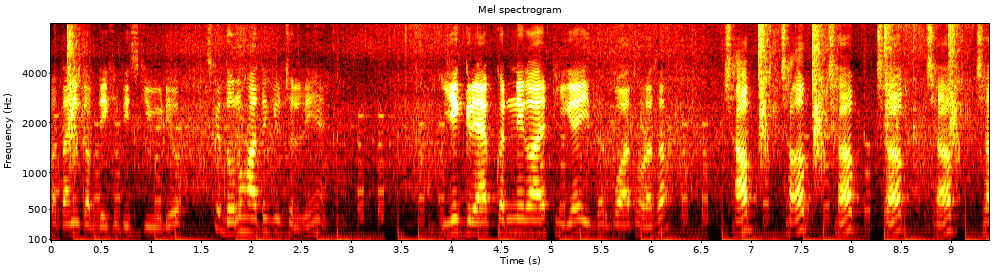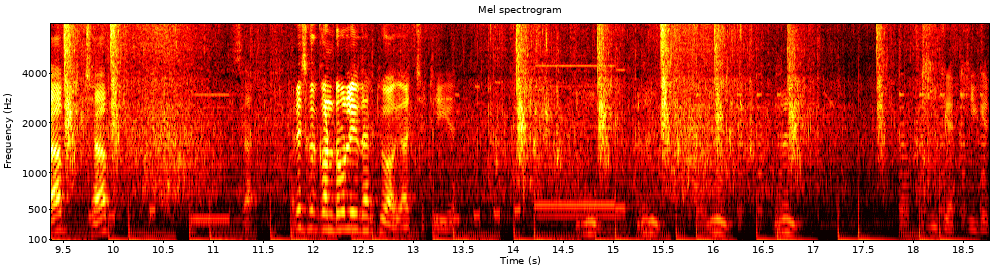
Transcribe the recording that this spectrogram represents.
पता नहीं कब देखी थी इसकी वीडियो। इसके दोनों हाथें क्यों चल रही हैं? ये ग्रैब करने का है, ठीक है, इधर को आ थोड़ा सा छप छप छप छप छप छप छप। अरे इसका कंट्रोल इधर क्यों आ गया? अच्छा ठीक है। ठीक है ठीक है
